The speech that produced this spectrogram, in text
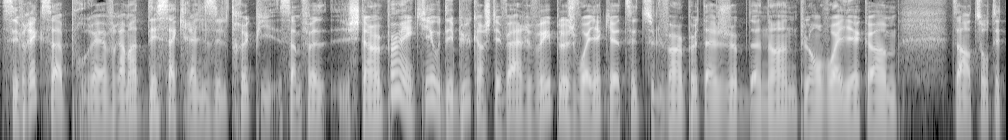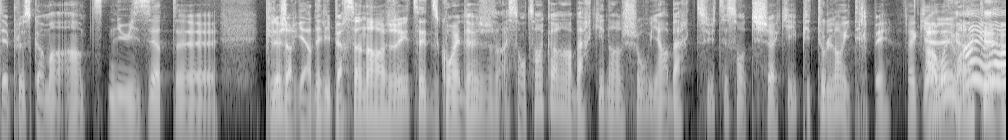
c'est vrai que ça pourrait vraiment désacraliser le truc, puis ça me fait... J'étais un peu inquiet au début quand je t'ai vu arriver, puis là, je voyais que tu levais un peu ta jupe de nonne, puis là, on voyait comme... Tu sais, en dessous, tu étais plus comme en, en petite nuisette. euh, puis là, je regardais les personnes âgées, tu sais, du coin de là. Je, ils sont-ils encore embarqués dans le show? Ils embarquent-tu? Tu sais, sont-ils choqués? Puis tout le long, ils tripaient. Fait que, Ah oui? Ok, ouais, ok, ouais,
